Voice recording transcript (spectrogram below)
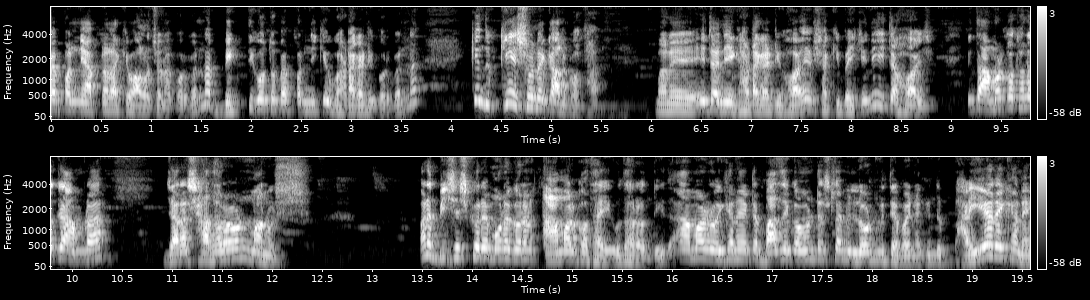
ব্যাপার নিয়ে আপনারা কেউ আলোচনা করবেন না, ব্যক্তিগত ব্যাপার নিয়ে কেউ ঘাটাঘাটি করবেন না। কিন্তু কে শোনে কার কথা? মানে এটা নিয়ে ঘাটাঘাটি হয়, সাকিব ভাইকে নিয়ে এটা হয়। কিন্তু আমার কথা হলো যে আমরা যারা সাধারণ মানুষ মানে বিশেষ করে মনে করেন আমার কথাই, উদাহরণ দিই। আমার ওইখানে একটা বাজে কমেন্ট আসলে আমি লোড নিতে পারি না, কিন্তু ভাইয়ার এখানে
